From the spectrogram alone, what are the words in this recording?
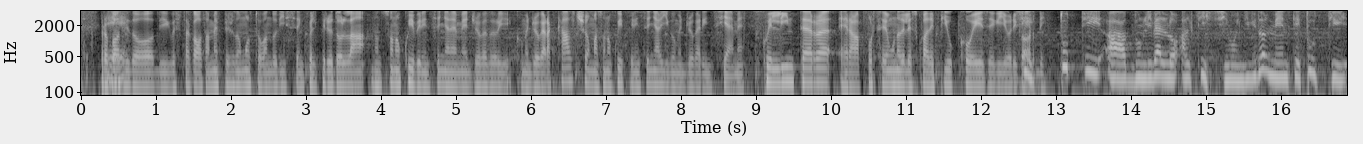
A proposito di questa cosa, a me è piaciuto molto quando disse in quel periodo là non sono qui per insegnare ai miei giocatori come giocare a calcio, ma sono qui per insegnargli come giocare insieme. Quell'Inter era forse una delle squadre più coese che io ricordi. Sì, tutti ad un livello altissimo individualmente, tutti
